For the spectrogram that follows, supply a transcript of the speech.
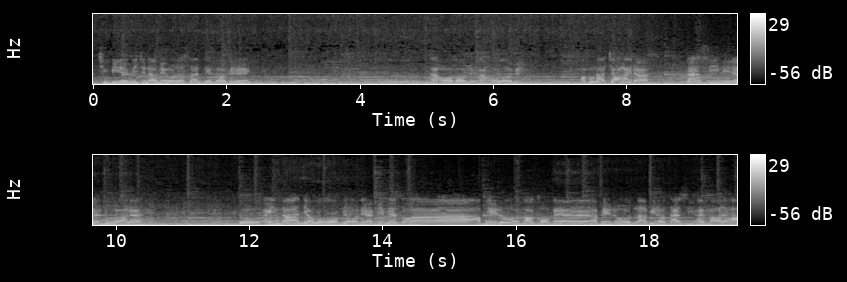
အချင်းပြည်နယ်မြကျနာမျိုးတော့စံတင်သွားပြီအော်တော့ပြီအော်တော့ပြီအခုနကြားလိုက်တာတန်းစီနေတဲ့လူကလည်းသူ့အိမ်သားတယောက်ကိုអော်ပြောနေတာမြင်မြင်တော့ အဖေတို့တော့ခေါ်ခဲ့အဖေတို့လာပြီးတော့တန်းစီဟိုင်းပါတဲ့ဟာ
